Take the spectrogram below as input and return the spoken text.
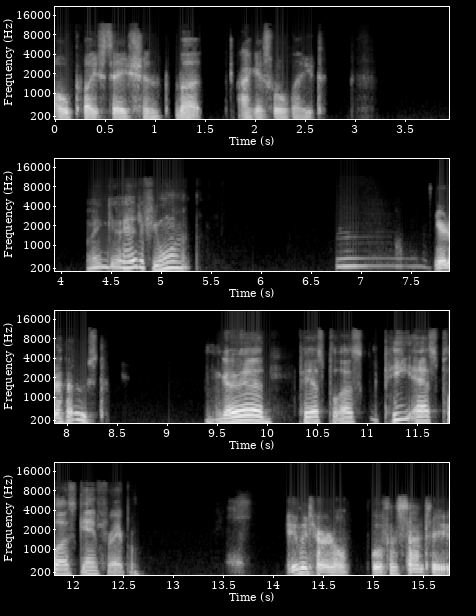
old PlayStation, but I guess we'll wait. We can go ahead if you want. You're the host. Go ahead. PS Plus, PS Plus games for April. Doom Eternal, Wolfenstein 2,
